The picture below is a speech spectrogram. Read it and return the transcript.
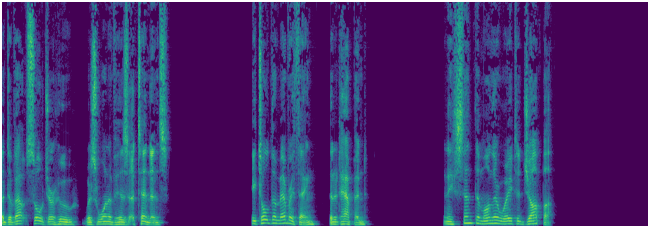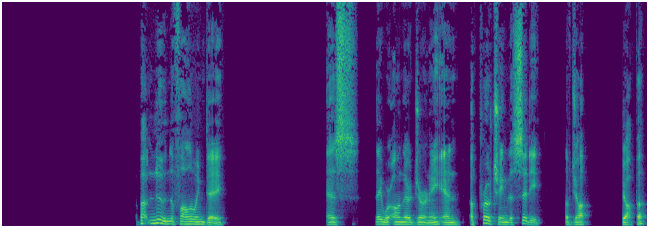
a devout soldier who was one of his attendants. He told them everything that had happened. and he sent them on their way to Joppa. About noon the following day, as they were on their journey and approaching the city of Joppa,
